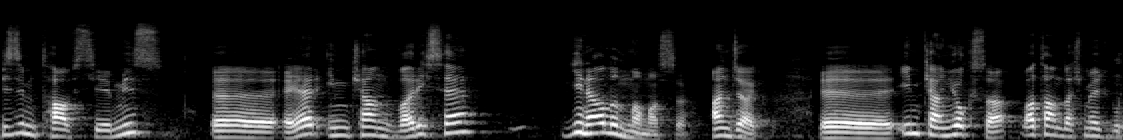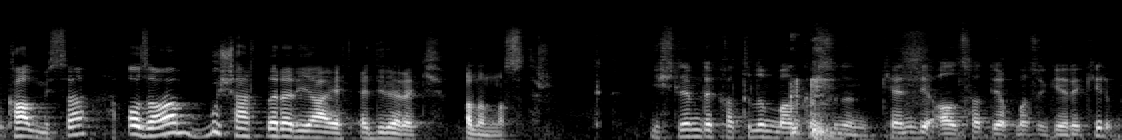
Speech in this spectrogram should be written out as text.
bizim tavsiyemiz e, eğer imkan var ise yine alınmaması. Ancak e, imkan yoksa, vatandaş mecbur kalmışsa o zaman bu şartlara riayet edilerek alınmasıdır. İşlemde katılım bankasının kendi alsat yapması gerekir mi?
